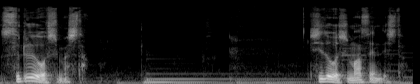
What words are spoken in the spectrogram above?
スルーをしました。指導しませんでした。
